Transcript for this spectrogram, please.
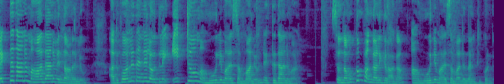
രക്തദാനം മഹാദാനം എന്നാണല്ലോ അതുപോലെ തന്നെ ലോകത്തിലെ ഏറ്റവും അമൂല്യമായ സമ്മാനവും രക്തദാനമാണ് സോ നമുക്കും പങ്കാളികളാകാം ആ അമൂല്യമായ സമ്മാനം നൽകിക്കൊണ്ട്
